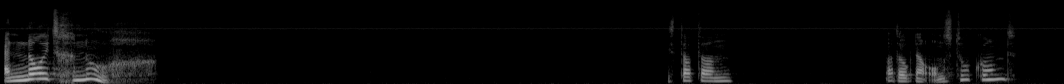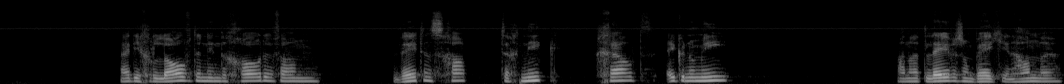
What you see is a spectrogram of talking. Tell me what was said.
en nooit genoeg. Is dat dan wat ook naar ons toe komt? Wij die geloofden in de goden van wetenschap, techniek, geld, economie, hadden het leven zo'n beetje in handen.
